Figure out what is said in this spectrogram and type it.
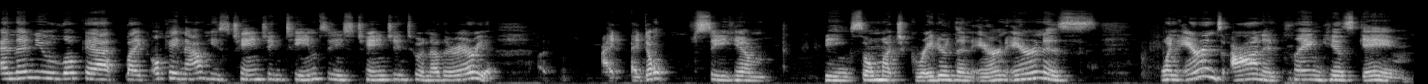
and then you look at like okay now he's changing teams and he's changing to another area. I, I don't see him being so much greater than Aaron. Aaron is when Aaron's on and playing his game,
